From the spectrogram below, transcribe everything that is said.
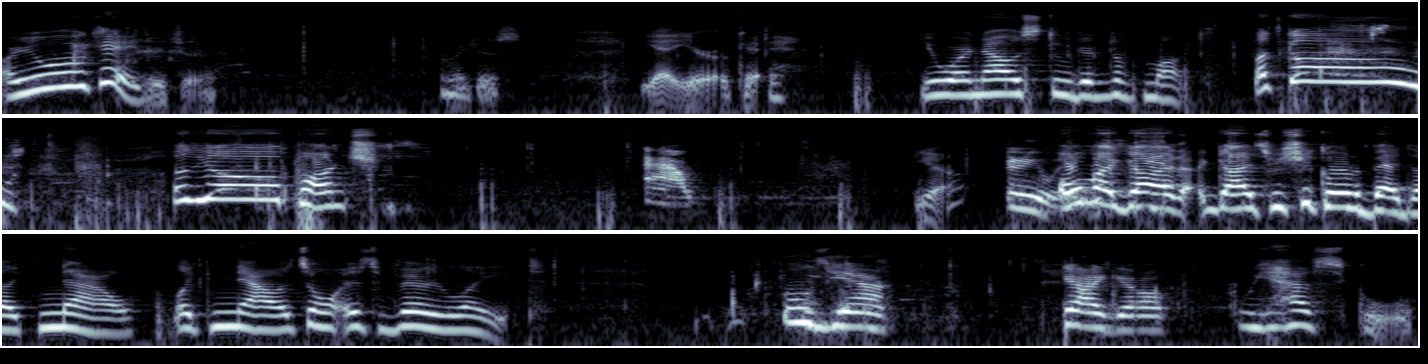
are you okay, teacher? Let me just. Yeah, you're okay. You are now a student of month. Let's go. Let's go. Punch. Ow. Yeah. Anyways, Oh my god, guys, we should go to bed like now. Like now. It's all, it's very late. Oh yeah, yeah, I go. We have school.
